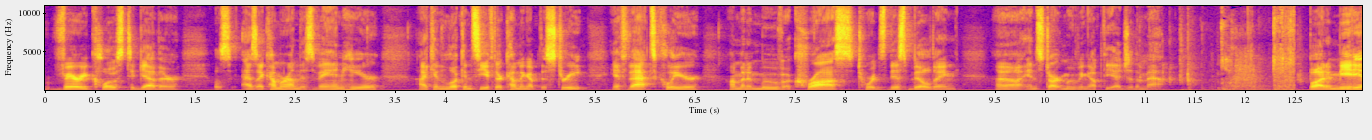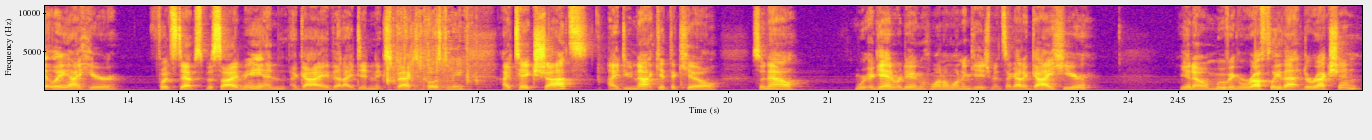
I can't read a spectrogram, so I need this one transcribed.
very close together. As I come around this van here, I can look and see if they're coming up the street. If that's clear, I'm going to move across towards this building uh, and start moving up the edge of the map. But immediately I hear footsteps beside me and a guy that I didn't expect close to me. I take shots. I do not get the kill. So now, we're, again, we're dealing with one-on-one engagements. I got a guy here, you know, moving roughly that direction,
